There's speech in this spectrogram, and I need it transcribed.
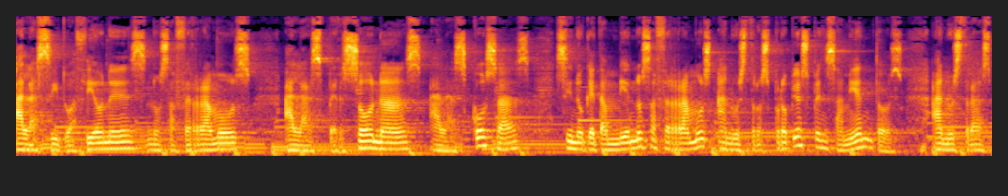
a las situaciones, nos aferramos a las personas, a las cosas, sino que también nos aferramos a nuestros propios pensamientos, a nuestras,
